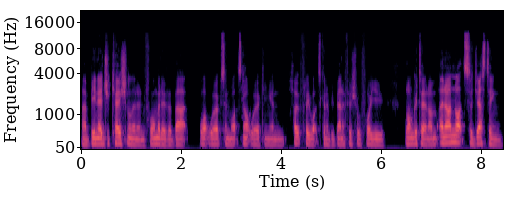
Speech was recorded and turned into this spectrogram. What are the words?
uh, been educational and informative about what works and what's not working, and hopefully, what's going to be beneficial for you longer term. I'm, and I'm not suggesting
